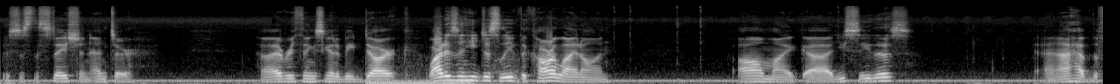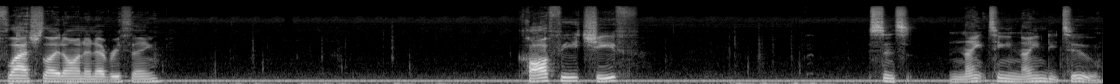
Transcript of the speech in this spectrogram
This is the station. Enter. Uh, everything's gonna be dark. Why doesn't he just leave the car light on? Oh my god, you see this? And I have the flashlight on and everything. Coffee Chief since 1992.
